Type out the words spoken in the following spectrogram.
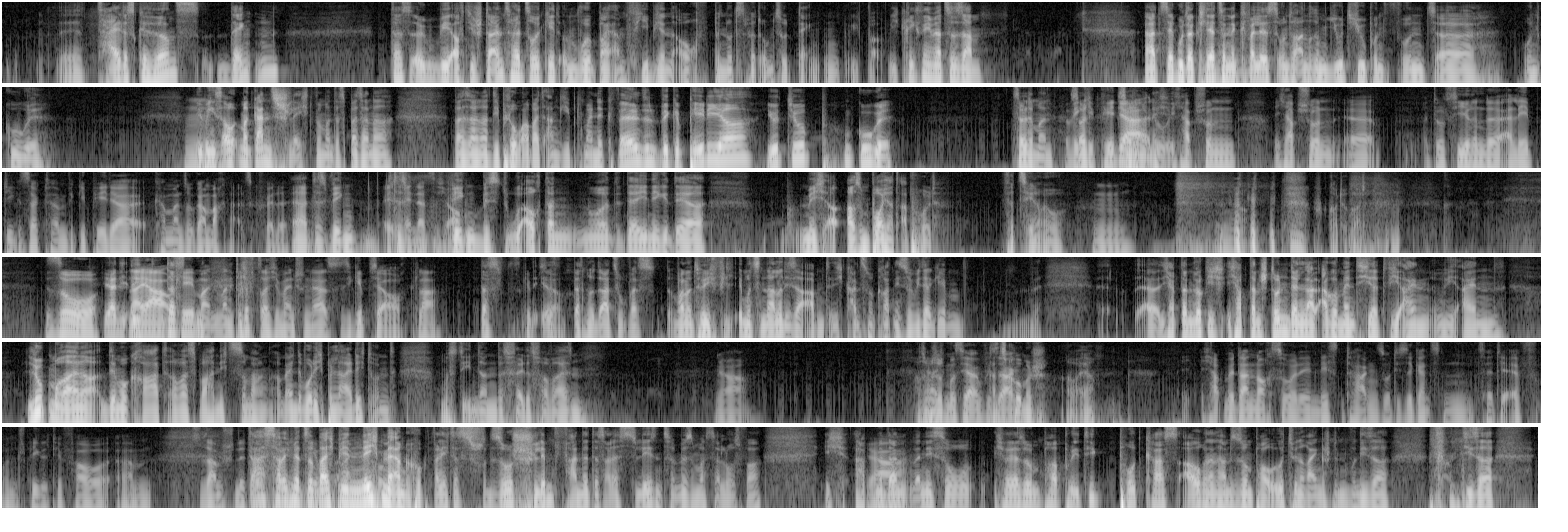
äh, Teil des Gehirns denken, das irgendwie auf die Steinzeit zurückgeht und wohl bei Amphibien auch benutzt wird, um zu denken. Ich, ich krieg's nicht mehr zusammen. Er hat sehr gut erklärt, seine Mhm. Quelle ist unter anderem YouTube und, und, äh, und Google. Mhm. Übrigens auch immer ganz schlecht, wenn man das bei seiner, bei seiner Diplomarbeit angibt. Meine Quellen sind Wikipedia, YouTube und Google. Sollte man. Wikipedia, sollte man du, ich habe schon, ich habe schon äh, Dozierende erlebt, die gesagt haben, Wikipedia kann man sogar machen als Quelle. ja, deswegen, Ä- Ändert sich auch. deswegen bist du auch dann nur derjenige, der mich au- aus dem Borchardt abholt. Für 10 Euro. Hm. Ja. Oh Gott, oh Gott. So, Ja, die, naja, das, okay, man, man trifft solche Menschen, ja, es, sie gibt's ja auch, klar. Das, das, ja auch. das nur dazu. Was war natürlich viel emotionaler dieser Abend. Ich kann es nur gerade nicht so wiedergeben. Äh, Ich habe dann wirklich, ich habe dann stundenlang argumentiert wie ein, wie ein lupenreiner Demokrat, aber es war nichts zu machen. Am Ende wurde ich beleidigt und musste ihn dann des Feldes verweisen. Ja. Also ja so ich muss ja irgendwie ganz sagen, komisch, aber ja. ich habe mir dann noch so in den nächsten Tagen so diese ganzen ZDF und Spiegel TV ähm, Zusammenschnitte. Das habe ich mir zum Beispiel nicht mehr angeguckt, weil ich das schon so schlimm fand, das alles zu lesen zu müssen, was da los war. Ich habe mir Ja. dann, wenn ich so, ich höre ja so ein paar Politik-Podcasts auch und dann haben sie so ein paar Urtöne reingeschnitten von dieser, von dieser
